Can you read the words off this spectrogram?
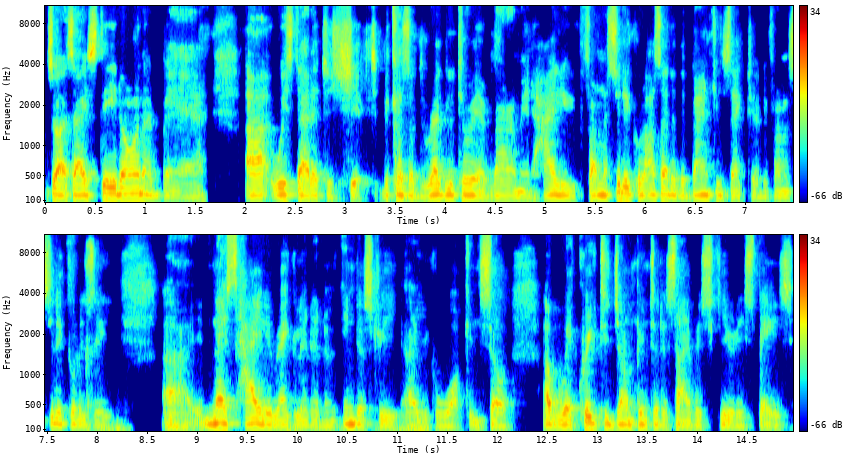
So as I stayed on at Bayer, uh, we started to shift because of the regulatory environment, highly pharmaceutical outside of the banking sector. The pharmaceutical is a uh, highly regulated industry uh, you can walk in. So uh, we're quick to jump into the cybersecurity space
